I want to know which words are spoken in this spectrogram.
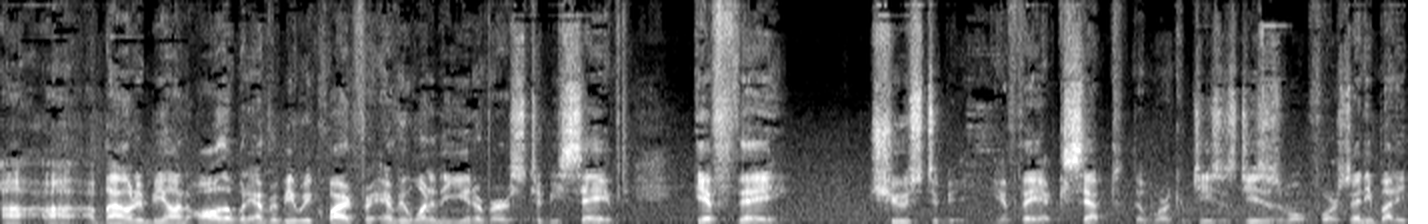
uh, uh, abounded beyond all that would ever be required for everyone in the universe to be saved if they choose to be, if they accept the work of Jesus. Jesus won't force anybody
